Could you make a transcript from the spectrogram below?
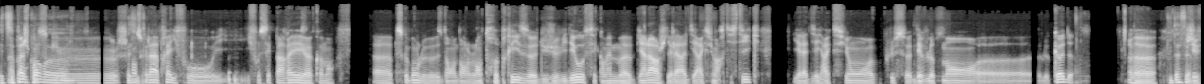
Et c'est Après, pas je pense, euh, que, je vas-y, pense que vas-y. là, après, il faut, il faut séparer euh, comment Euh, Parce que bon, le, dans, dans l'entreprise du jeu vidéo, c'est quand même bien large. Il y a la direction artistique, il y a la direction plus euh, développement, euh, le code. Euh, Tout à fait.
